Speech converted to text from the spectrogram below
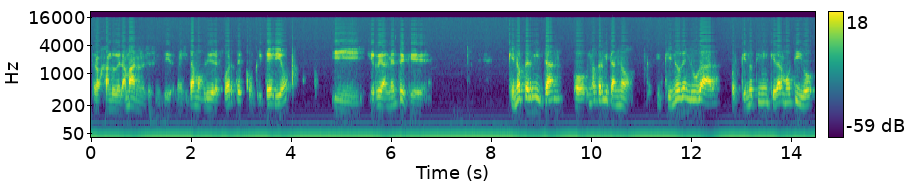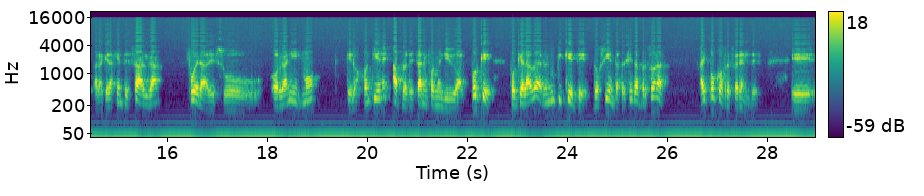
trabajando de la mano en ese sentido. Necesitamos líderes fuertes, con criterio y, realmente que, que no permitan, o no permitan no, que no den lugar, porque no tienen que dar motivo para que la gente salga fuera de su organismo que los contiene a protestar en forma individual. ¿Por qué? Porque al haber en un piquete 200, 300 personas, hay pocos referentes. Eh,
